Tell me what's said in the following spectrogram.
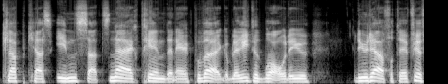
klappkass insats när trenden är på väg och blir riktigt bra. Och det är ju, det är ju därför TFF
